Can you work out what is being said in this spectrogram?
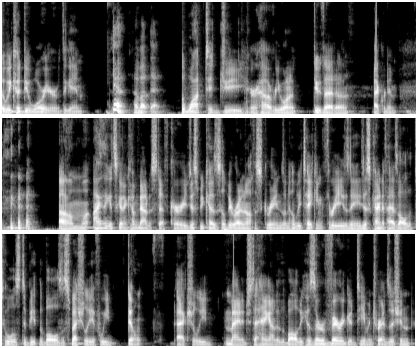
So we could do warrior of the game. yeah how about that The wattage, or however you want to do that uh, acronym. Um, I think it's going to come down to Steph Curry just because he'll be running off the screens and he'll be taking threes, and he just kind of has all the tools to beat the Bulls, especially if we don't actually manage to hang on to the ball because they're a very good team in transition.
